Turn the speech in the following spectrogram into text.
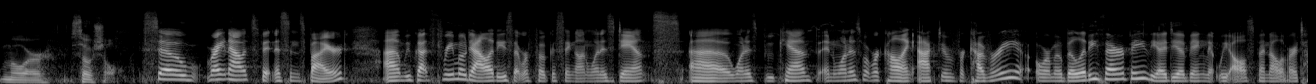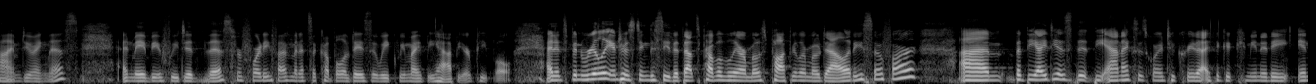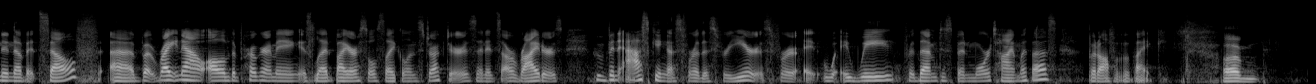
more social? So right now it's fitness inspired. Um, we've got three modalities that we're focusing on. One is dance, uh, one is boot camp, and one is what we're calling active recovery or mobility therapy. The idea being that we all spend all of our time doing this, and maybe if we did this for 45 minutes a couple of days a week, we might be happier people. And it's been really interesting to see that that's probably our most popular modality so far. Um, but the idea is that the annex is going to create, I think, a community in and of itself. Uh, but right now, all of the programming is led by our Soul Cycle instructors, and it's our riders who've been asking us for this for years, for a, a way for them to spend more time with us, but off of a bike. Um,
